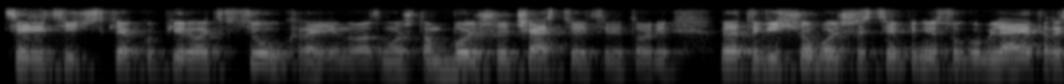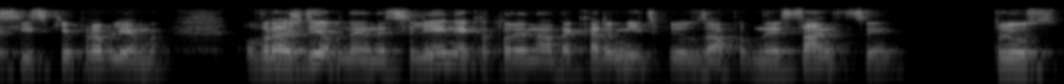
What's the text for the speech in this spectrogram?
теоретически оккупировать всю Украину, возможно, там большую часть ее территории, но это в еще большей степени усугубляет российские проблемы. Враждебное население, которое надо кормить, плюс западные санкции, плюс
